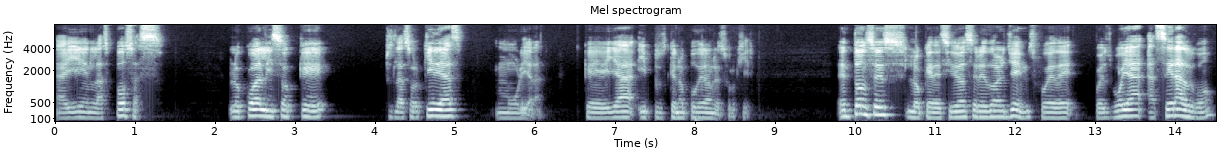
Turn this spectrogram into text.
ahí en las pozas lo cual hizo que pues, las orquídeas murieran, que ya y pues que no pudieran resurgir. Entonces, lo que decidió hacer Edward James fue de, pues voy a hacer algo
